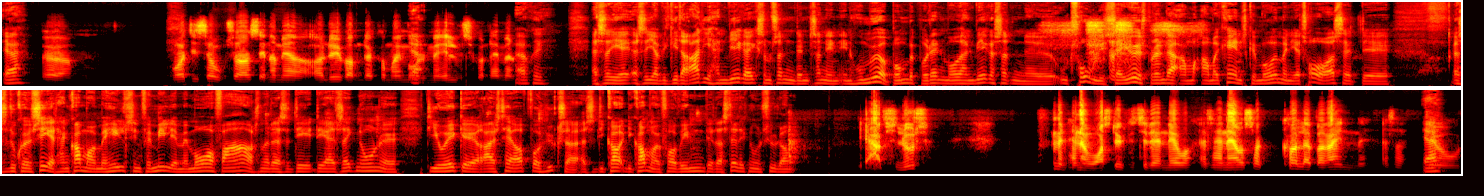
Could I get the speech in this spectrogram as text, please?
ja, Øhm, hvor de så, så også ender med at- løbe om, der kommer i mål Ja. med 11 sekunder imellem. okay. Altså, ja, altså, jeg vil give dig ret i, han virker ikke som sådan, den, sådan en, en humørbombe på den måde. Han virker sådan øh, utrolig seriøs på den der am- amerikanske måde, men jeg tror også, at... Øh, Altså, du kan jo se, at han kommer med hele sin familie, med mor og far og sådan noget der, så det, det er altså ikke nogen... Øh, de er jo ikke øh, rejst herop for at hygge sig. Altså, de, kom, de kommer jo for at vinde, det er der slet ikke nogen tvivl om. Ja, absolut. Men han er jo også dygtig til det, han laver. Altså, han er jo så kold af beregnende. Altså. Ja. det er jo,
